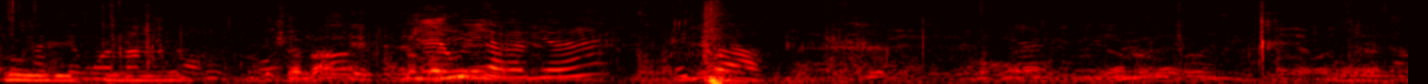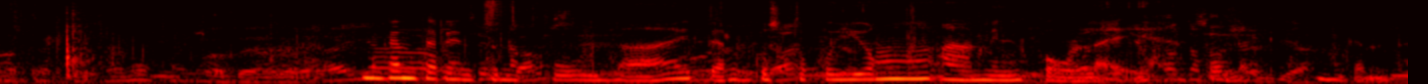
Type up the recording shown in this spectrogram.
Ça va Eh oui. Ça va bien Et toi Maganda rin ito na kulay, pero gusto ko yung amin kulay. Maganda.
